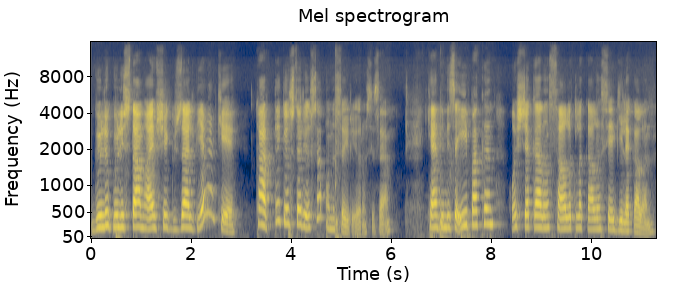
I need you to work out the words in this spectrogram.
gülü gülistan her şey güzel diyemem ki. Kartta gösteriyorsa onu söylüyorum size. Kendinize iyi bakın. Hoşça kalın, sağlıklı kalın, sevgiyle kalın.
